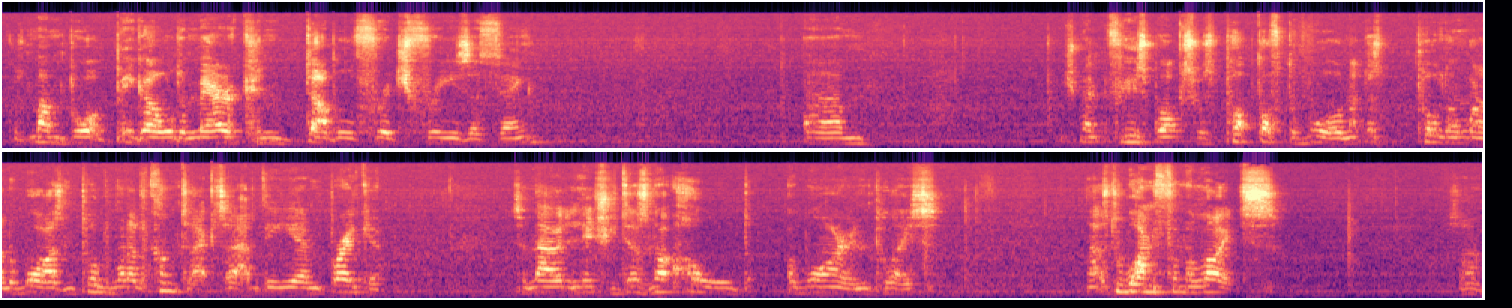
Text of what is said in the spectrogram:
because mum bought a big old American double fridge freezer thing. Um, which meant the fuse box was popped off the wall and it just pulled on one of the wires and pulled one of the contacts out of the um, breaker. So now it literally does not hold a wire in place. That's the one for my lights. So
